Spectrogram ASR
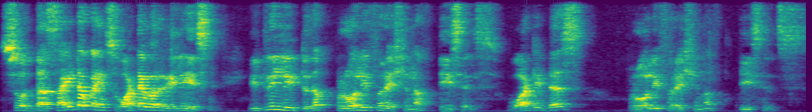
So the cytokines, whatever released, it will lead to the proliferation of T cells. What it does? Proliferation of T cells.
